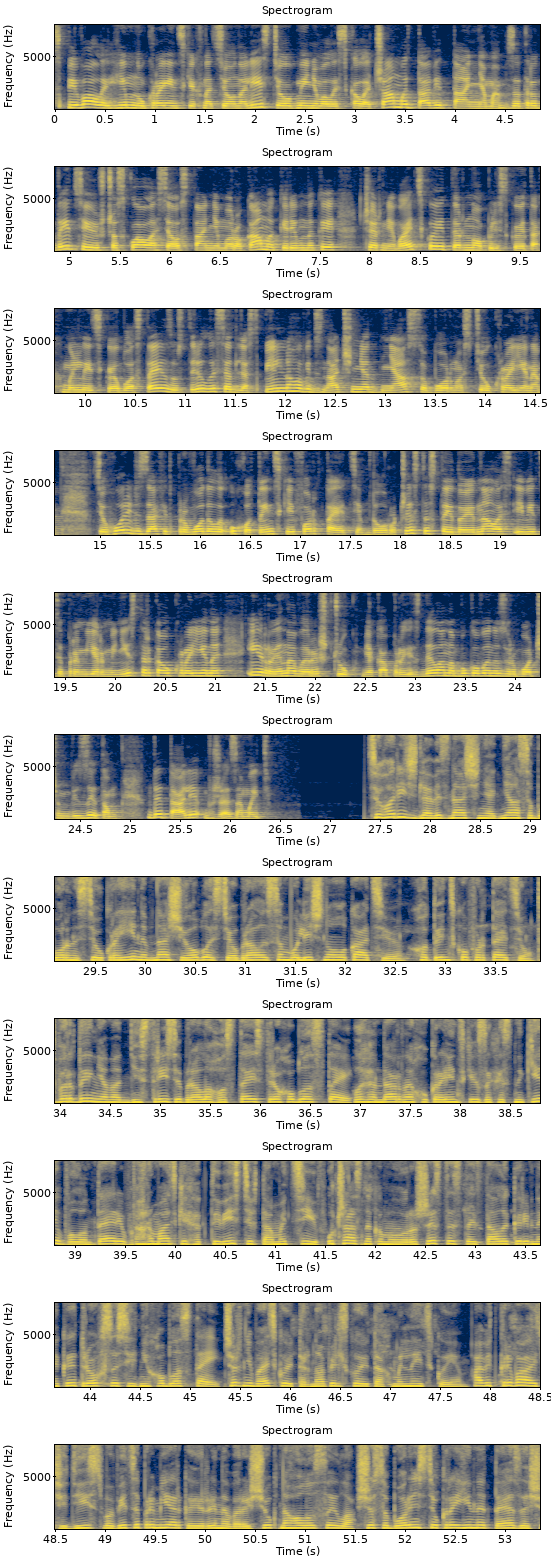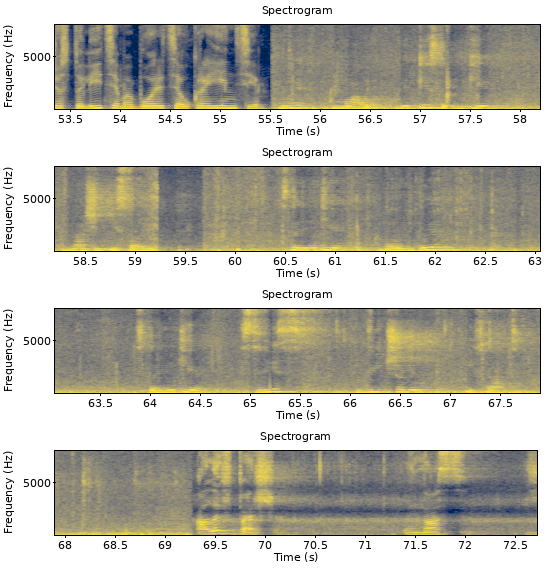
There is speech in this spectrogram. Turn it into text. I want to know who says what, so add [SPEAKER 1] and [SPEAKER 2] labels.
[SPEAKER 1] Співали гімн українських націоналістів, обмінювались калачами та вітаннями. За традицією, що склалася останніми роками, керівники Чернівецької, Тернопільської та Хмельницької областей зустрілися для спільного відзначення Дня Соборності України. Цьогоріч захід проводили у Хотинській фортеці. До урочистостей доєдналась і віце-прем'єр-міністерка України Ірина Верещук, яка приїздила на Буковину з робочим візитом. Деталі вже за мить.
[SPEAKER 2] Цьогоріч для відзначення Дня Соборності України в нашій області обрали символічну локацію Хотинську фортецю. Твердиня на Дністрі зібрала гостей з трьох областей: легендарних українських захисників, волонтерів, громадських активістів та митців. Учасниками урочистостей стали керівники трьох сусідніх областей Чернівецької, Тернопільської та Хмельницької. А відкриваючи дійство, віце-прем'єрка Ірина Верещук наголосила, що соборність України те, за що століттями борються українці.
[SPEAKER 3] Ми мали гіркі сторінки в нашій історії. Сторінки боротьби, сторінки сліз, відчаю і втрат.
[SPEAKER 4] Але вперше у нас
